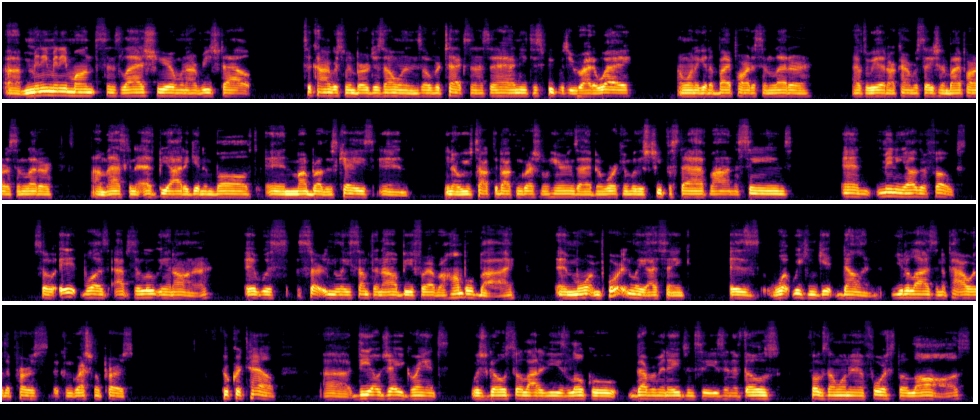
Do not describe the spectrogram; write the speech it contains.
uh, many many months since last year when i reached out to congressman burgess owens over text and i said hey i need to speak with you right away i want to get a bipartisan letter after we had our conversation, a bipartisan letter um, asking the FBI to get involved in my brother's case. And, you know, we've talked about congressional hearings. I have been working with his chief of staff behind the scenes and many other folks. So it was absolutely an honor. It was certainly something I'll be forever humbled by. And more importantly, I think, is what we can get done utilizing the power of the purse, the congressional purse, to curtail uh, DOJ grants, which goes to a lot of these local government agencies. And if those folks don't want to enforce the laws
